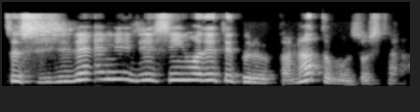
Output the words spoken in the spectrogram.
そう自然に自信は出てくるかなと思う、そしたら。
